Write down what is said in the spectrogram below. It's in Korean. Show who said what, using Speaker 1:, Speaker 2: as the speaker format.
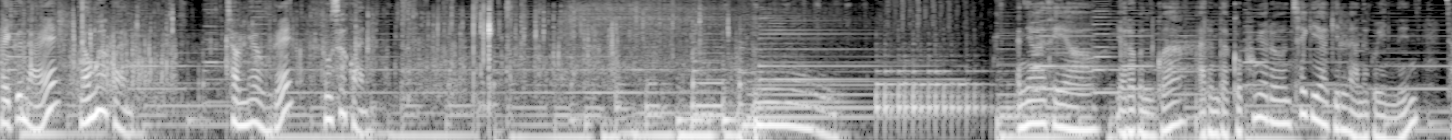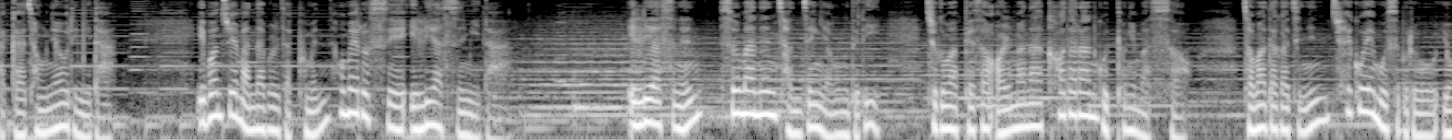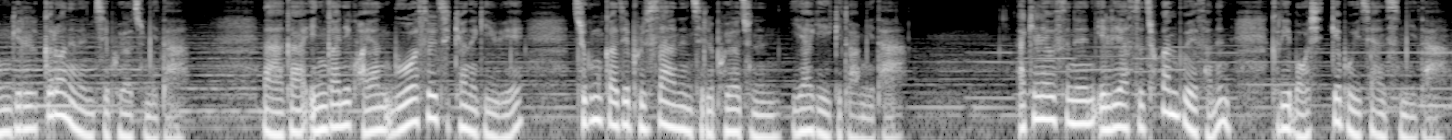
Speaker 1: 백은하의 영화관, 정여울의 도서관.
Speaker 2: 안녕하세요. 여러분과 아름답고 풍요로운 책 이야기를 나누고 있는 작가 정여울입니다. 이번 주에 만나볼 작품은 호메로스의 일리아스입니다. 일리아스는 수많은 전쟁 영웅들이 죽음 앞에서 얼마나 커다란 고통에 맞서 저마다가 지닌 최고의 모습으로 용기를 끌어내는지 보여줍니다. 나아가 인간이 과연 무엇을 지켜내기 위해 죽음까지 불사하는지를 보여주는 이야기이기도 합니다. 아킬레우스는 일리아스 초반부에서는 그리 멋있게 보이지 않습니다.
